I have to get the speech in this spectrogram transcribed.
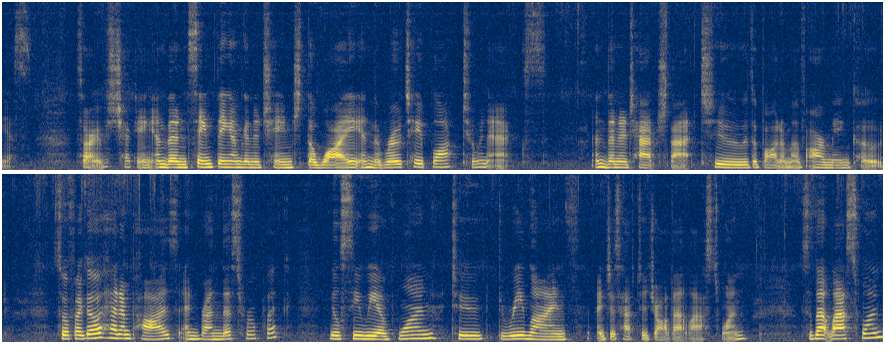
Yes, sorry, I was checking. And then same thing, I'm going to change the y in the rotate block to an x, and then attach that to the bottom of our main code. So if I go ahead and pause and run this real quick, you'll see we have one, two, three lines. I just have to draw that last one. So that last one,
